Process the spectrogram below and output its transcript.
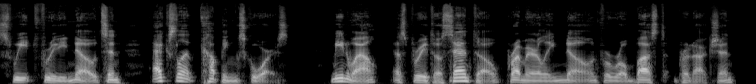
sweet, fruity notes, and excellent cupping scores. Meanwhile, Espírito Santo, primarily known for robust production,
